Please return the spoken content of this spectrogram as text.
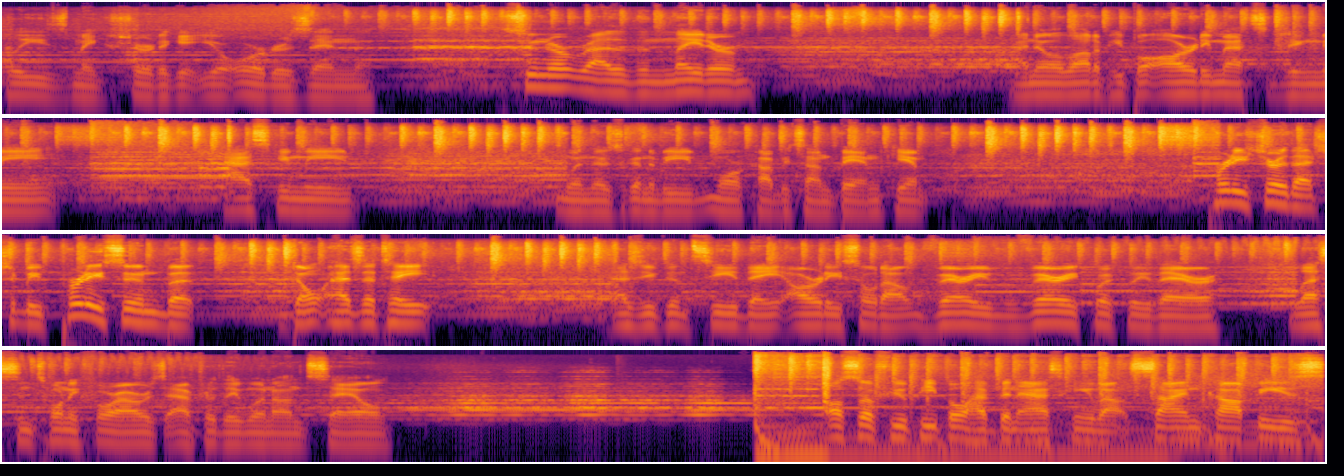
please make sure to get your orders in sooner rather than later. I know a lot of people already messaging me, asking me when there's going to be more copies on Bandcamp. Pretty sure that should be pretty soon, but don't hesitate. As you can see, they already sold out very, very quickly there, less than 24 hours after they went on sale. Also, a few people have been asking about signed copies.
